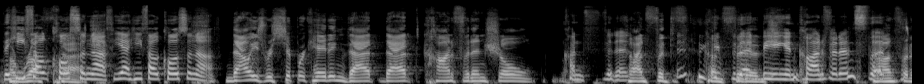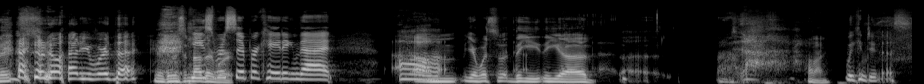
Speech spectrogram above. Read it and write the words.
That he felt close patch. enough. Yeah, he felt close enough. Now he's reciprocating that that confidential Confident. confid, that confidence. being in confidence. That, Confidence. I don't know how do you word that. Yeah, there was another He's word. reciprocating that. Uh, um yeah what's the the, the uh, uh hold on we can do this.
